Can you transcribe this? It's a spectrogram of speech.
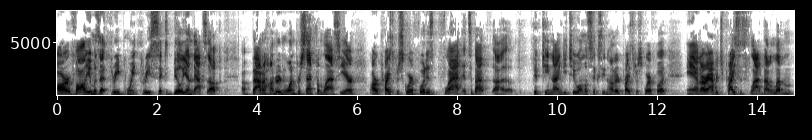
our volume is at 3.36 billion. That's up about 101% from last year. Our price per square foot is flat. It's about uh, 1592, almost 1600 price per square foot. And our average price is flat, about 11,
